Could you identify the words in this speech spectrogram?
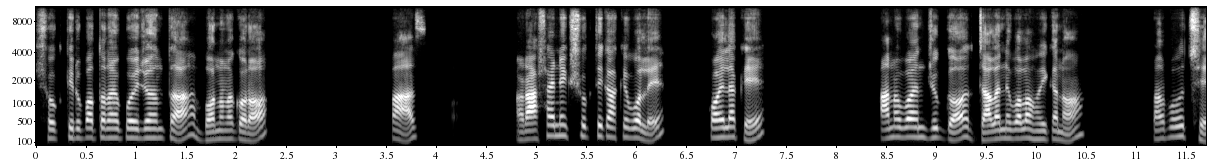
শক্তি রূপান্তরের প্রয়োজনীয়তা বর্ণনা করো। পাঁচ, রাসায়নিক শক্তি কাকে বলে? কয়লাকে? আনবায়নযোগ্য জ্বালানি বলা হয় কেন? তারপর হচ্ছে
